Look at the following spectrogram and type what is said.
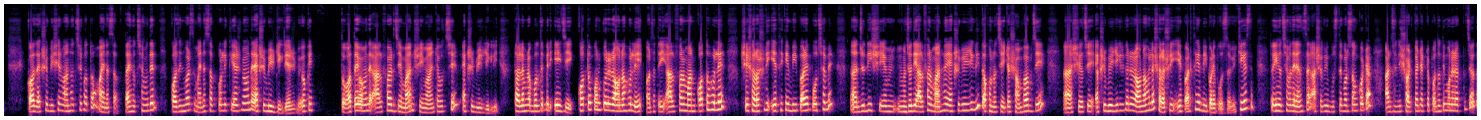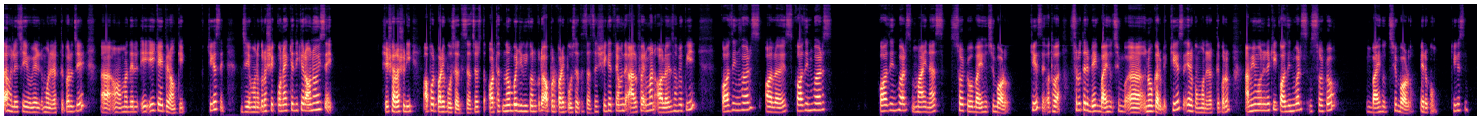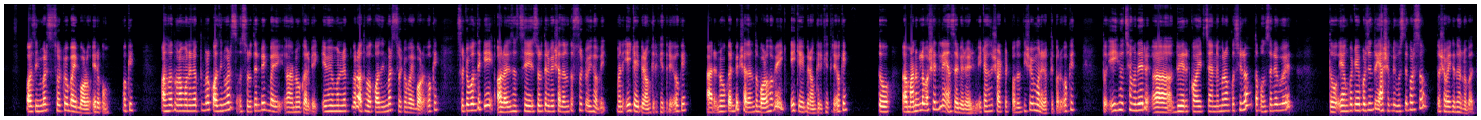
কজ একশো বিশের মান হচ্ছে কত? মাইনাস হাফ তাই হচ্ছে আমাদের কজ ইনভার্স মাইনাস হাফ করলে কি আসবে? আমাদের একশো বিশ ডিগ্রি আসবে ওকে তো অতএব আমাদের আলফার যে মান, সেই মানটা হচ্ছে একশো বিশ ডিগ্রি। তাহলে আমরা বলতে পারি এই যে কত কোণ করে রওনা হলে, অর্থাৎ এই আলফার মান কত হলে সে সরাসরি এ থেকে বি পারে পৌঁছাবে? যদি সে যদি আলফার মান হয় একশো বিশ ডিগ্রি, তখন হচ্ছে এটা সম্ভব যে সে হচ্ছে একশো বিশ ডিগ্রি করে রওনা হলে সরাসরি এ পার থেকে বি পারে পৌঁছাবে, ঠিক আছে? তো এই হচ্ছে আমাদের অ্যান্সার আশা করি বুঝতে পারছ অঙ্কটা। আর যদি শর্টকাট একটা পদ্ধতি মনে রাখতে চাও, তাহলে হচ্ছে এইভাবে মনে রাখতে পারো যে আমাদের এই এই টাইপের অঙ্কে, ঠিক আছে? যে মনে করো সে কোনো একটা দিকে রওনা হয়েছে সে সরাসরি অপর পারে পৌঁছাতে চাচ্ছে, অর্থাৎ নব্বই ডিগ্রি কোণ করে অপর পারে পৌঁছাতে চাচ্ছে। সেক্ষেত্রে আমাদের আলফা এর মান অলওয়েজ হবে কি? Cos inverse always cos inverse cos inverse minus ছোট বাই হচ্ছে বড়, ঠিক আছে? অথবা স্রোতের বেগ বাই হচ্ছে নৌকার বেগ, ঠিক আছে? এরকম মনে রাখতে পারো। আমি মনে রাখি কজ ইনভার্স ছোট বাই হচ্ছে বড়, এরকম, ঠিক আছে? কজ ইনভার্স ছোট বাই বড়, এরকম ওকে অথবা তোমরা মনে রাখতে পারো কজ ইনভার্স স্রোতের বেগ বাই নৌকার বেগ। এভাবে মনে রাখতে পারো অথবা কজ ইনভার্স ছোট বাই বড় ওকে ছোট বলতে কি অলওয়েজ হচ্ছে স্রোতের বেগ সাধারণত ছোটই হবে মানে এই টাইপের অঙ্কের ক্ষেত্রে ওকে আর নৌকার বেগ সাধারণত বড় হবে এই- টাইপের অঙ্কের ক্ষেত্রে ওকে তো মানগুলো বসাই দিলে অ্যান্সার বের হয়ে আসবে। এটা হচ্ছে শর্টকাট পদ্ধতি হিসেবে মনে রাখতে পারো ওকে তো এই হচ্ছে আমাদের দুইয়ের কয়ের চার নম্বর অঙ্ক ছিল, তপন স্যারের বইয়ের। তো এই অঙ্কটি এ পর্যন্তই, আশা করি বুঝতে পারছ। তো সবাইকে ধন্যবাদ।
